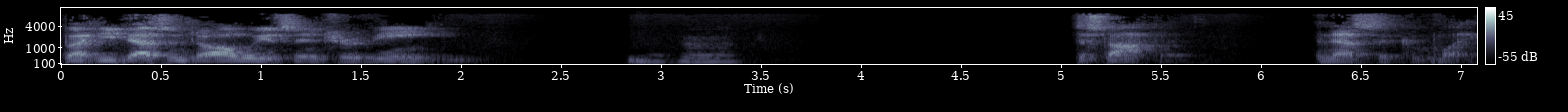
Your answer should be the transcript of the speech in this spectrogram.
but he doesn't always intervene Mhm. To stop it. And that's the complaint.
